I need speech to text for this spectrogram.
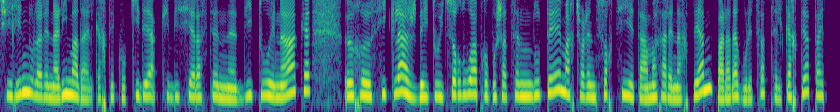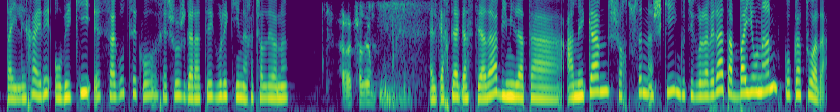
txirindularen harimada elkarteko kideak biziarazten dituenak, ur ziklaz deitu itzordua proposatzen dute, martxoaren sortzi eta amagaren artean, parada guretzat elkartea eta tailera ere obeki ezagutzeko, Jesus Garate gurekin, arratsalde hona. Arratxaldeon. Elkartea gaztea da, 2000 eta amekan sortu zen aski, gutik bera bera, eta baionan kokatua da.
